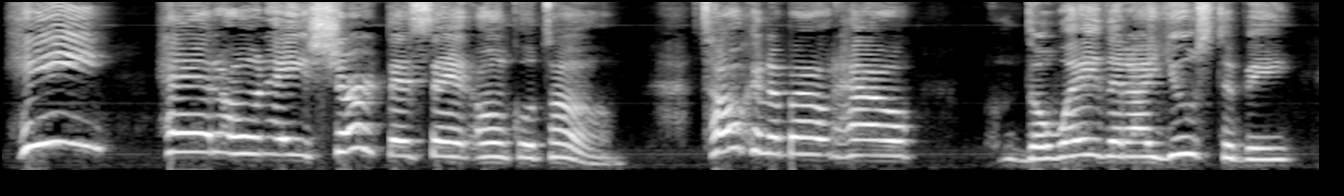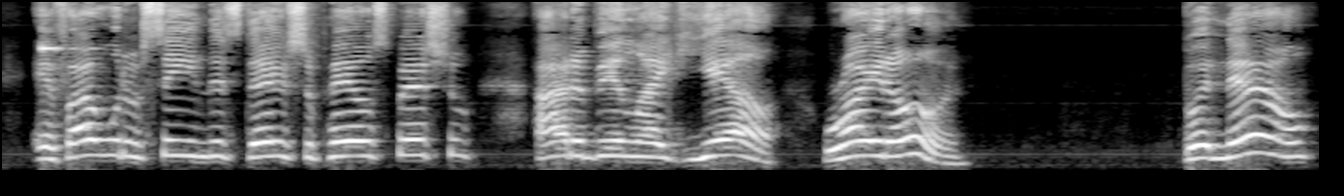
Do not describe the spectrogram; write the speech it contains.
He had on a shirt that said Uncle Tom, talking about how the way that I used to be, if I would have seen this Dave Chappelle special, I'd have been like, yeah, right on. But now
